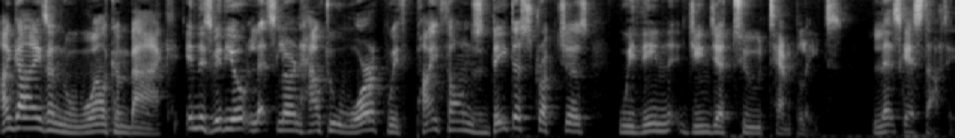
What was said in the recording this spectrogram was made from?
Hi guys and welcome back. In this video, let's learn how to work with Python's data structures within Jinja 2 templates. Let's get started.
